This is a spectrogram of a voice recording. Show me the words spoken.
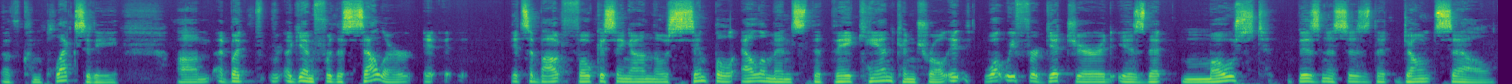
of complexity. Um, but again, for the seller, it, It's about focusing on those simple elements that they can control. It, what we forget, Jared, is that most businesses that don't sell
